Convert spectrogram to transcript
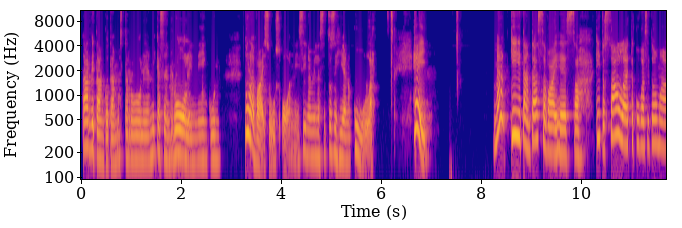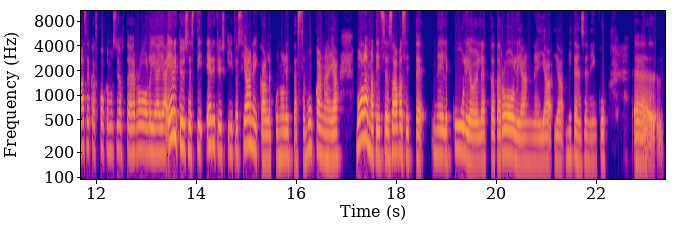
tarvitaanko tämmöistä roolia, mikä sen roolin niin kuin tulevaisuus on. Niin siinä mielessä tosi hieno kuulla. Hei, Mä kiitän tässä vaiheessa. Kiitos Salla, että kuvasit omaa asiakaskokemusjohtajan roolia ja erityisesti erityiskiitos Janikalle, kun olit tässä mukana. Ja molemmat itse asiassa avasitte meille kuulijoille tätä roolianne ja, ja miten se niin kuin, äh,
